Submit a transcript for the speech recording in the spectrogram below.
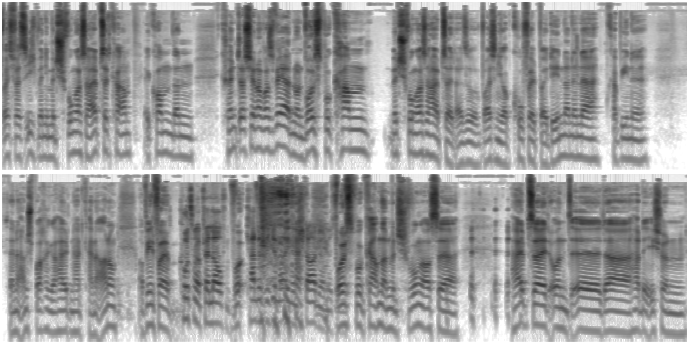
weiß was ich, wenn die mit Schwung aus der Halbzeit kam, äh, kommen, dann könnte das ja noch was werden. Und Wolfsburg kam mit Schwung aus der Halbzeit. Also weiß nicht, ob Kofeld bei denen dann in der Kabine seine Ansprache gehalten hat, keine Ahnung. Auf jeden Fall Kurz mal verlaufen. Kannte sich im eigenen Stadion nicht. Wolfsburg kam dann mit Schwung aus der Halbzeit und äh, da hatte ich schon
